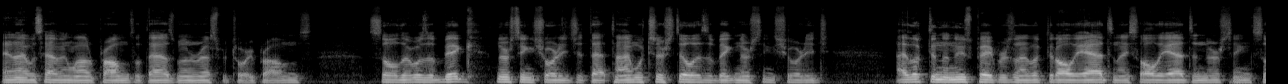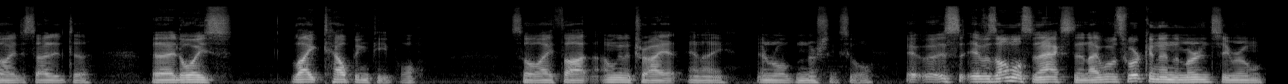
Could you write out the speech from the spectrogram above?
and I was having a lot of problems with asthma and respiratory problems. So there was a big nursing shortage at that time, which there still is a big nursing shortage. I looked in the newspapers and I looked at all the ads and I saw the ads in nursing, so I decided to that I'd always liked helping people. So I thought I'm going to try it, and I enrolled in nursing school. It was it was almost an accident. I was working in the emergency room,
